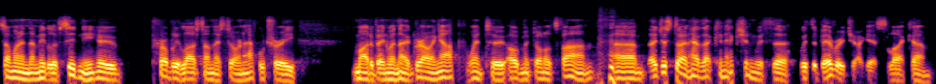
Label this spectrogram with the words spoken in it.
someone in the middle of Sydney who probably last time they saw an apple tree might have been when they were growing up, went to old McDonald's farm. Um, they just don't have that connection with the with the beverage, I guess. Like um,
